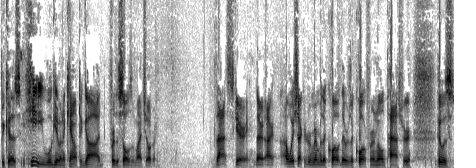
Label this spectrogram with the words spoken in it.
Because he will give an account to God for the souls of my children. That's scary. There, I, I wish I could remember the quote. There was a quote from an old pastor who was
